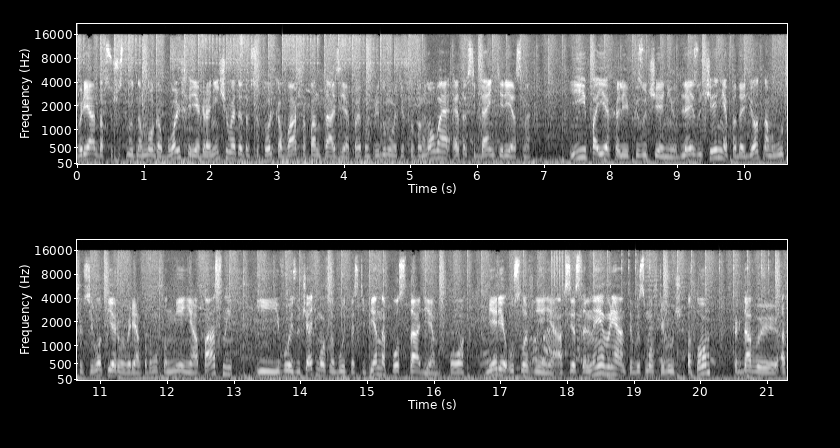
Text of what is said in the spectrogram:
вариантов существует намного больше, и ограничивает это все только ваша фантазия. Поэтому придумывайте что-то новое, это всегда интересно. И поехали к изучению. Для изучения подойдет нам лучше всего первый вариант, потому что он менее опасный, и его изучать можно будет постепенно по стадиям, по мере усложнения. А все остальные варианты вы сможете выучить потом, когда вы от,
